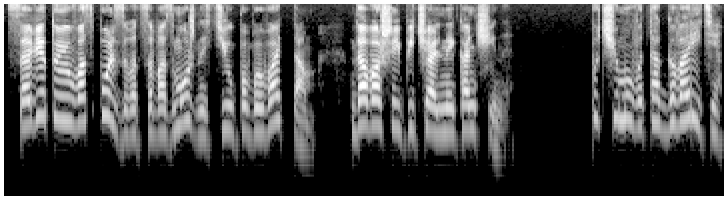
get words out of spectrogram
Советую воспользоваться возможностью побывать там до вашей печальной кончины. Почему вы так говорите?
